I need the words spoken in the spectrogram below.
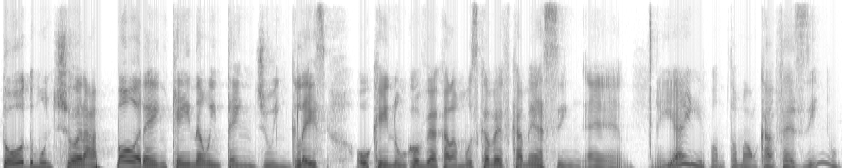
todo mundo chorar, porém, quem não entende o inglês ou quem nunca ouviu aquela música vai ficar meio assim, é, e aí, vamos tomar um cafezinho?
